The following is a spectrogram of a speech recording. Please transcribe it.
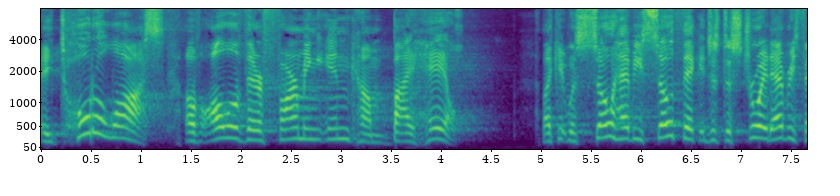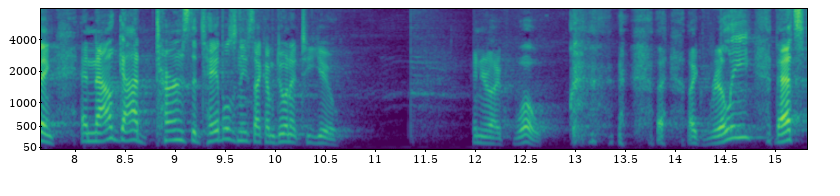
a total loss of all of their farming income by hail. Like it was so heavy, so thick, it just destroyed everything. And now God turns the tables and he's like, I'm doing it to you. And you're like, whoa. like, really? That's,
